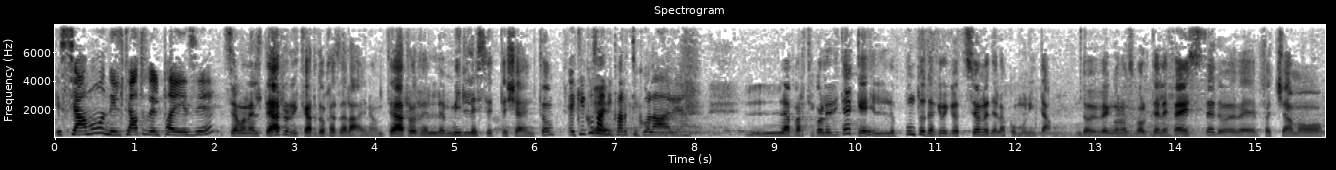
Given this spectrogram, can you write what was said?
e siamo nel teatro del paese. Siamo nel teatro Riccardo Casalaina, un teatro del 1700. E che cosa ha eh, di particolare? La particolarità è che è il punto di aggregazione della comunità, dove vengono svolte le feste, dove facciamo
